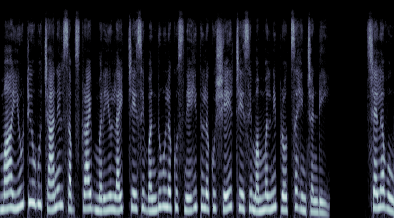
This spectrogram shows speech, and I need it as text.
మా యూట్యూబ్ ఛానల్ సబ్స్క్రైబ్ మరియు లైక్ చేసి బంధువులకు స్నేహితులకు షేర్ చేసి మమ్మల్ని ప్రోత్సహించండి. సెలవు.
